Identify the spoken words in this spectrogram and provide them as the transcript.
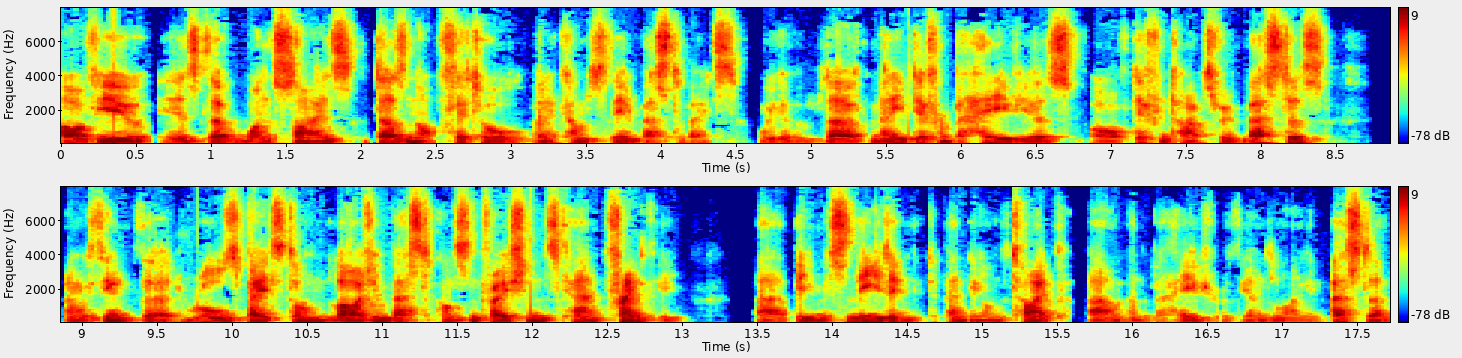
our view is that one size does not fit all when it comes to the investor base. We have observed many different behaviors of different types of investors, and we think that rules based on large investor concentrations can, frankly, uh, be misleading depending on the type um, and the behavior of the underlying investor.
